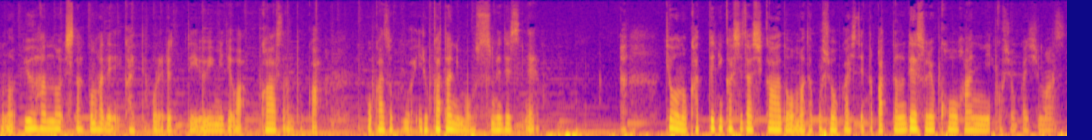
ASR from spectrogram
その夕飯の支度までに帰ってこれるっていう意味ではお母さんとかご家族がいる方にもおすすめですね。今日の勝手に貸し出しカードをまだご紹介してなかったのでそれを後半にご紹介します。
